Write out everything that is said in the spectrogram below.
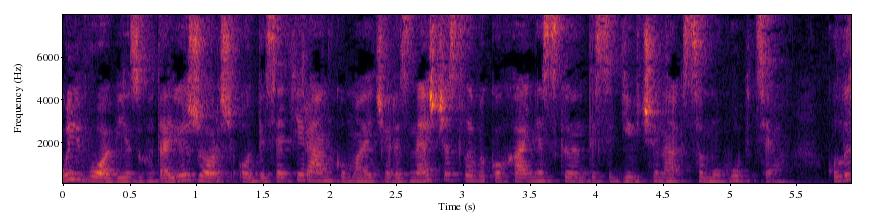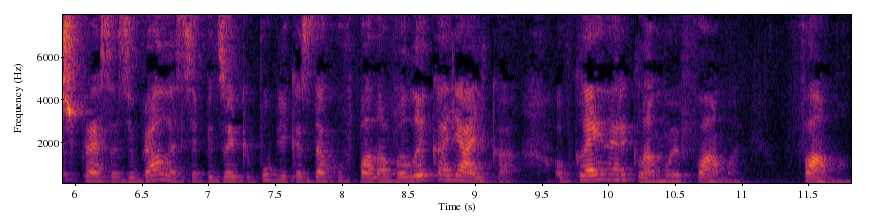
У Львові з готелю Жорж о 10 ранку має через нещасливе кохання скинутися дівчина самогубця. Коли ж преса зібралася, під зойки публіки з даху впала велика лялька, обклеєна рекламою Фами. Фама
